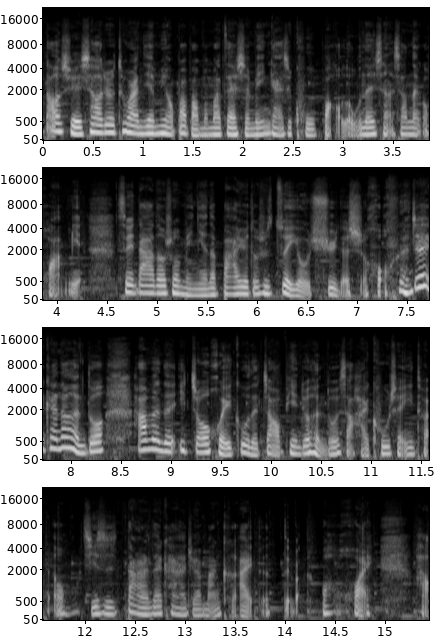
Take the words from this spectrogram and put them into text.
到学校就突然间没有爸爸妈妈在身边，应该是哭饱了。我能想象那个画面，所以大家都说每年的八月都是最有趣的时候，就会看到很多他们的一周回顾的照片，就很多小孩哭成一团哦。其实大人在看还觉得蛮可爱的，对吧？我好坏。好，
